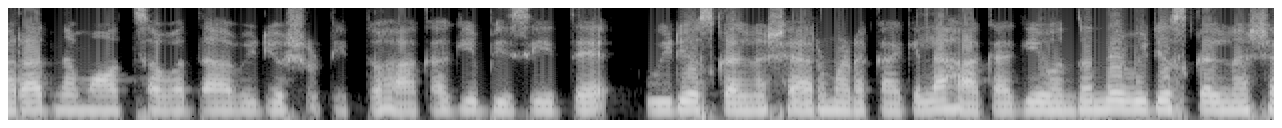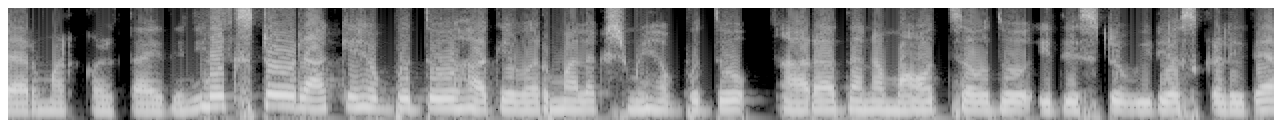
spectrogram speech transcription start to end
ಆರಾಧನಾ ಮಹೋತ್ಸವದ ವಿಡಿಯೋ ಶೂಟ್ ಇತ್ತು. ಹಾಗಾಗಿ ಬ್ಯುಸಿ ಇದ್ದೆ. ವಿಡಿಯೋಸ್ಗಳನ್ನ ಶೇರ್ ಮಾಡೋಕ್ಕಾಗಿಲ್ಲ. ಹಾಗಾಗಿ ಒಂದೊಂದೇ ವಿಡಿಯೋಸ್ಗಳನ್ನ ಶೇರ್ ಮಾಡ್ಕೊಳ್ತಾ ಇದ್ದೀನಿ. ನೆಕ್ಸ್ಟ್ ರಾಖಿ ಹಬ್ಬದ್ದು ಹಾಗೆ ವರಮಹಾಲಕ್ಷ್ಮಿ ಹಬ್ಬದ್ದು, ಆರಾಧನಾ ಮಹೋತ್ಸವದ್ದು ಇದಿಷ್ಟು ವಿಡಿಯೋಸ್ಗಳಿದೆ.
